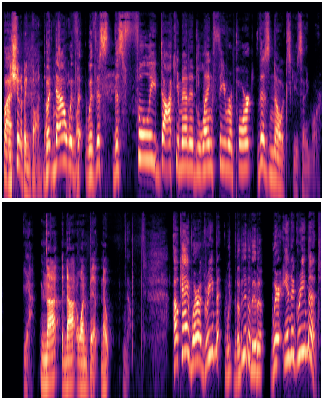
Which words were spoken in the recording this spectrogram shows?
But should have been gone. but now ago, with but- with this this fully documented lengthy report, there's no excuse anymore. Yeah. not not one bit. Nope. No. Okay, we're agreement. We're in agreement.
